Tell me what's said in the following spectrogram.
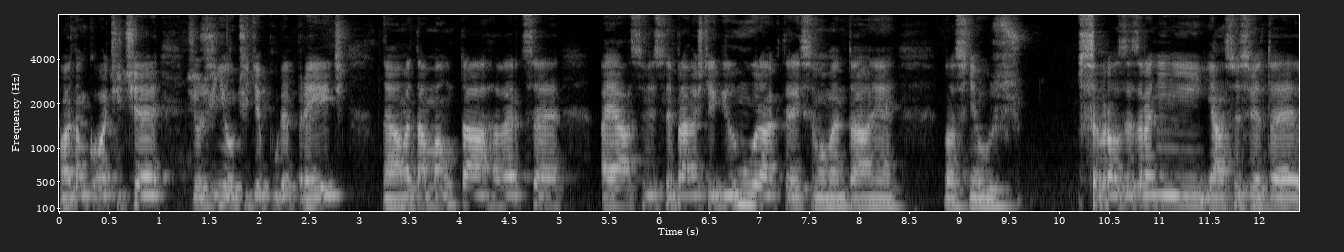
Máme tam Kovačiče, Žoržíně určitě půjde pryč, máme tam Mounta, Haverce a já si myslím právě ještě Gilmura, který se momentálně vlastně už sebral ze zranění. Já si myslím, že to je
